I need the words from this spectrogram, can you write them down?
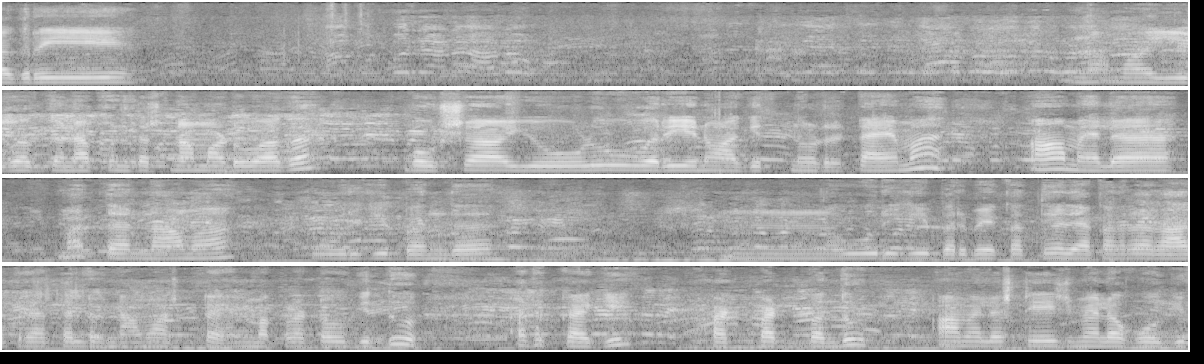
ಆಗ್ರಿ. ನಮ್ಮ ಇವಾಗ ಗಣಪನ ದರ್ಶನ ಮಾಡುವಾಗ ಬಹುಶಃ ಏಳೂವರೆ ಏನೋ ಆಗಿತ್ತು ನೋಡ್ರಿ ಟೈಮ ಆಮೇಲೆ ಮತ್ತು ನಾವು ಊರಿಗೆ ಬಂದು ಊರಿಗೆ ಬರ್ಬೇಕಂತೇಳಿ, ಯಾಕಂದ್ರೆ ರಾತ್ರಿ ಆತಲ್ರಿ ನಾವು ಅಷ್ಟು ಹೆಣ್ಮಕ್ಳಟ ಹೋಗಿದ್ದು. ಅದಕ್ಕಾಗಿ ಪಟ್ ಪಟ್ ಬಂದು ಆಮೇಲೆ ಸ್ಟೇಜ್ ಮೇಲೆ ಹೋಗಿ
